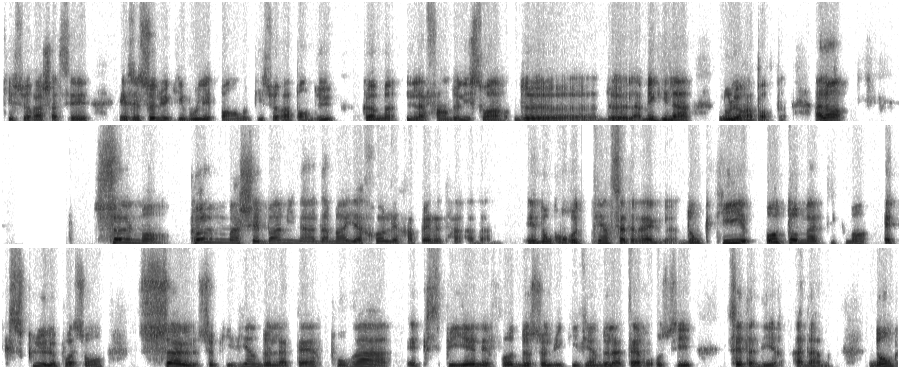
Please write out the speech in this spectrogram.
qui sera chassé et c'est celui qui voulait pendre qui sera pendu, comme la fin de l'histoire de, de la Megillah nous le rapporte. Alors, seulement, et donc on retient cette règle, donc qui automatiquement exclut le poisson. Seul ce qui vient de la terre pourra expier les fautes de celui qui vient de la terre aussi, c'est-à-dire Adam. Donc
